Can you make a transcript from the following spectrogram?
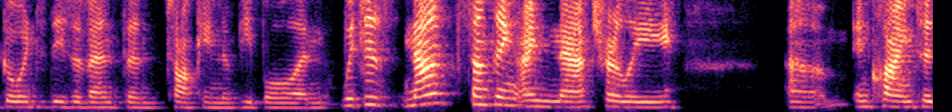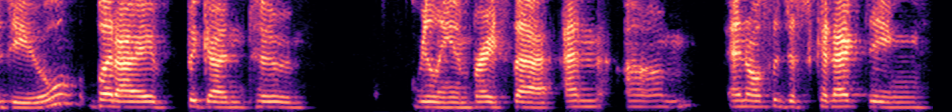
going to these events and talking to people, and which is not something I naturally um, inclined to do, but I've begun to really embrace that, and um, and also just connecting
